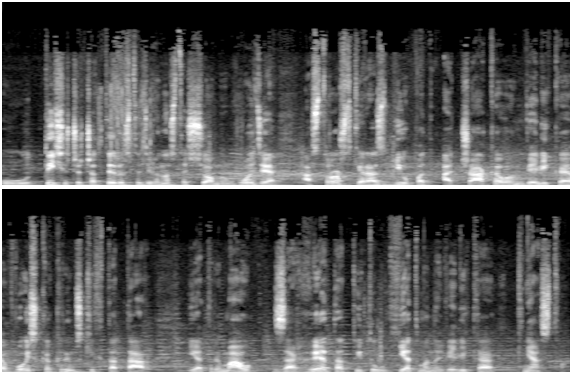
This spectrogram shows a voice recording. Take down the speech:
У 1497 годзе астрожскі разбіў пад ачакавым вялікае войска крымскіх татар і атрымаў за гэта тытул гетмана вялікае княства.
